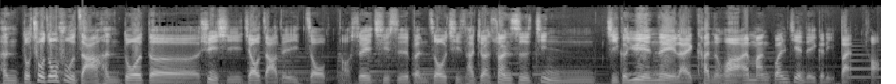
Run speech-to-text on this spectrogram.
很多错综复杂、很多的讯息交杂的一周啊。所以其实本周其实它就算是近几个月内来看的话，还蛮关键的一个礼拜。好，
